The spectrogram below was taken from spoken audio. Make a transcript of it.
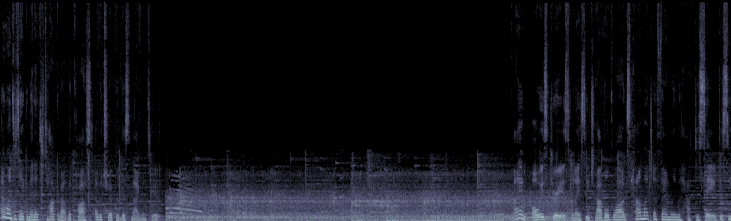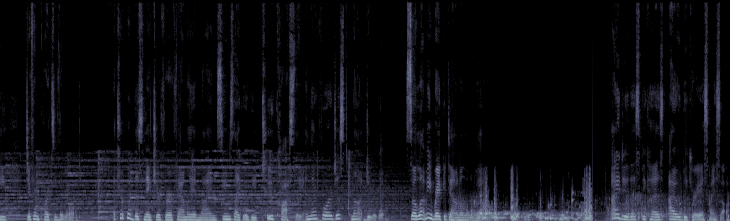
I want to take a minute to talk about the cost of a trip of this magnitude. I am always curious when I see travel vlogs how much a family would have to save to see different parts of the world. A trip of this nature for a family of nine seems like it would be too costly and therefore just not doable. So let me break it down a little bit. I do this because I would be curious myself,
